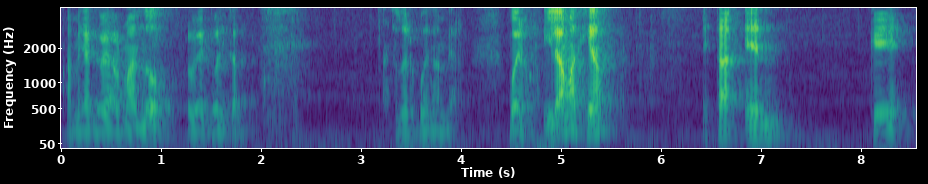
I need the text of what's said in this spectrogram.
a medida que voy armando, lo voy actualizando. Entonces lo pueden cambiar. Bueno, y la magia está en que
